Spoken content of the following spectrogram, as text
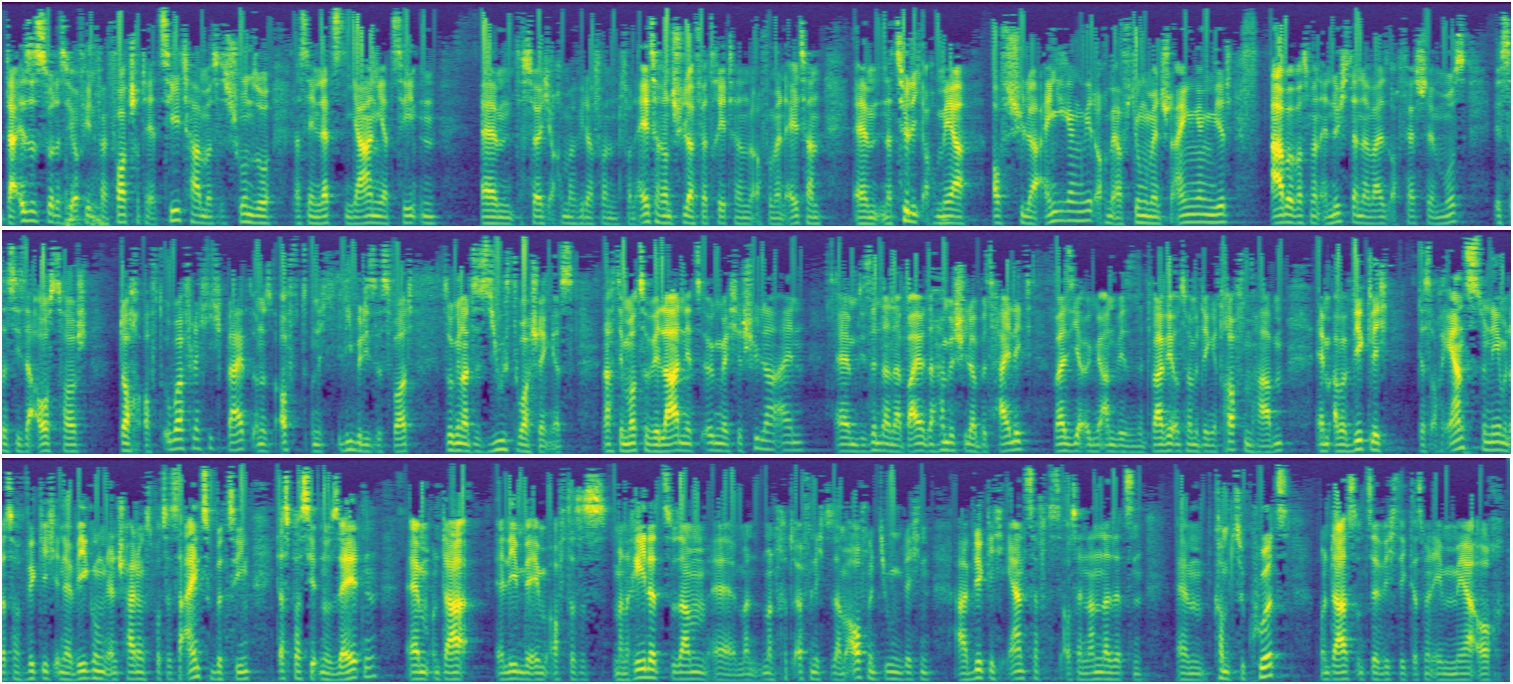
da ist es so, dass wir auf jeden Fall Fortschritte erzielt haben. Es ist schon so, dass in den letzten Jahren, Jahrzehnten das höre ich auch immer wieder von, von älteren Schülervertretern, auch von meinen Eltern, natürlich auch mehr auf Schüler eingegangen wird, auch mehr auf junge Menschen eingegangen wird. Aber was man ernüchternderweise auch feststellen muss, ist, dass dieser Austausch doch oft oberflächlich bleibt und es oft, und ich liebe dieses Wort, sogenanntes Youthwashing ist. Nach dem Motto, wir laden jetzt irgendwelche Schüler ein, ähm, die sind dann dabei und dann haben wir Schüler beteiligt, weil sie ja irgendwie anwesend sind, weil wir uns mal mit denen getroffen haben. Ähm, aber wirklich das auch ernst zu nehmen und das auch wirklich in Erwägungen, Entscheidungsprozesse einzubeziehen, das passiert nur selten. Ähm, und da erleben wir eben oft, dass es, man redet zusammen, äh, man, man tritt öffentlich zusammen auf mit Jugendlichen, aber wirklich ernsthaftes Auseinandersetzen ähm, kommt zu kurz. Und da ist uns sehr wichtig, dass man eben mehr auch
